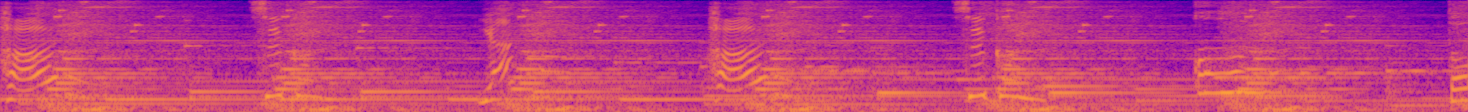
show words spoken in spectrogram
ハロー世界やっハロー世界とあ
